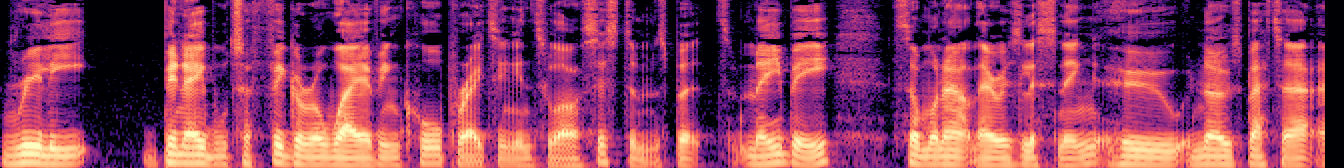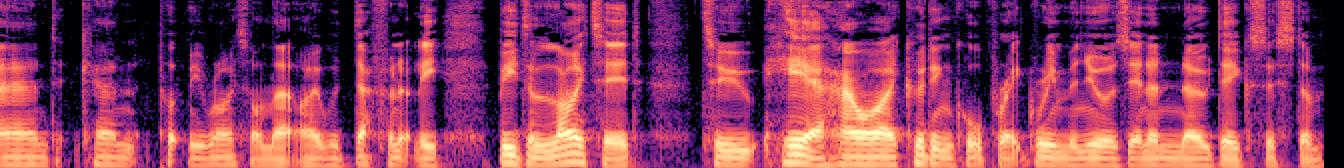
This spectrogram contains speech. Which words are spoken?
really been able to figure a way of incorporating into our systems. But maybe someone out there is listening who knows better and can put me right on that. I would definitely be delighted to hear how I could incorporate green manures in a no dig system.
